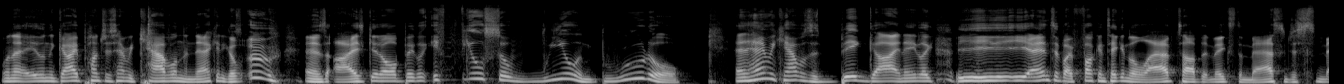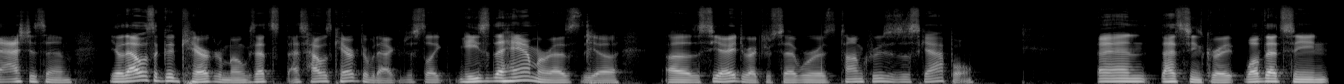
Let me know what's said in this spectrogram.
when the when the guy punches Henry Cavill in the neck and he goes ooh and his eyes get all big like it feels so real and brutal. And Henry Cavill's this big guy, and he like he, he ends it by fucking taking the laptop that makes the mask and just smashes him. You know that was a good character moment because that's that's how his character would act. Just like he's the hammer, as the uh, uh, the CIA director said, whereas Tom Cruise is a scalpel. And that scene's great. Love that scene.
